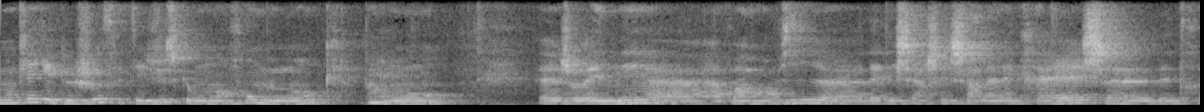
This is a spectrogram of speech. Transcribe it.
manquait quelque chose, c'était juste que mon enfant me manque par mmh. moment. Euh, j'aurais aimé euh, avoir envie euh, d'aller chercher Charles à la crèche, d'être,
